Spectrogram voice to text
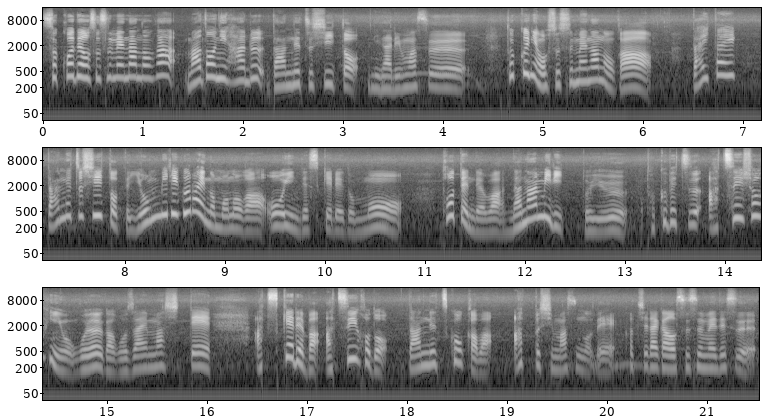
そこでおすすめなのが窓に貼る断熱シートになります。特におすすめなのがだいたい断熱シートって4ミリぐらいのものが多いんですけれども当店では7ミリという特別厚い商品をご用意がございまして厚ければ厚いほど断熱効果はアップしますのでこちらがおすすめです。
